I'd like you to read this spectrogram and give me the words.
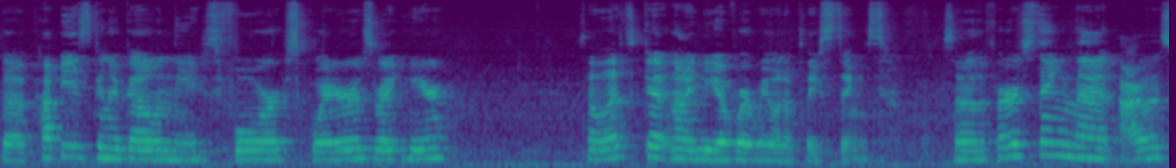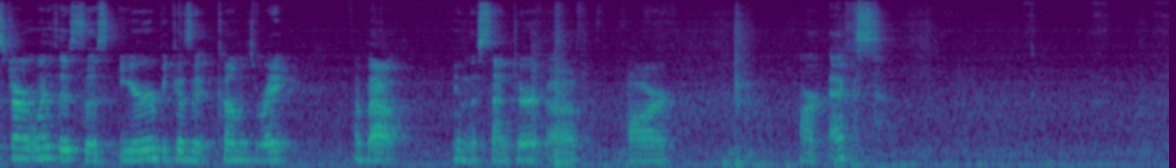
the puppy's gonna go in these four squares right here. So let's get an idea of where we wanna place things. so the first thing that I would start with is this ear because it comes right about in the center of our our X. So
